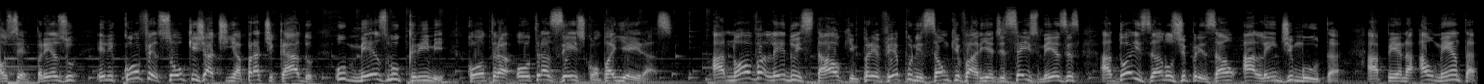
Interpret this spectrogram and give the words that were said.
Ao ser preso, ele confessou que já tinha praticado o mesmo crime contra outras ex-companheiras. A nova lei do stalking prevê punição que varia de seis meses a dois anos de prisão, além de multa. A pena aumenta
